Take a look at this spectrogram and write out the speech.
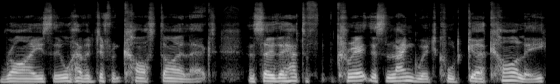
Rais, they all have a different caste dialect. And so they had to f- create this language called Gurkhali,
